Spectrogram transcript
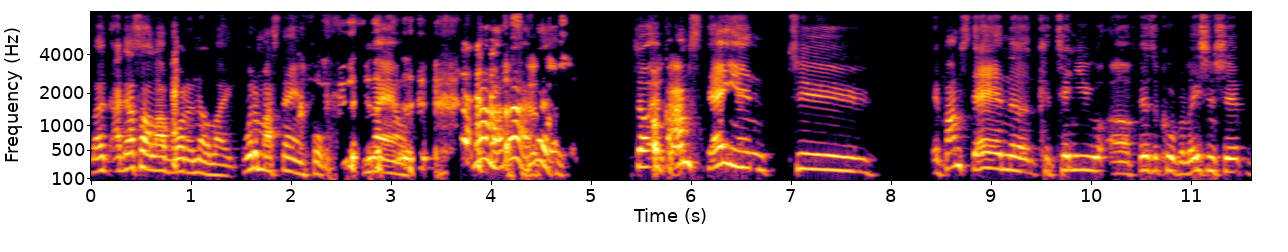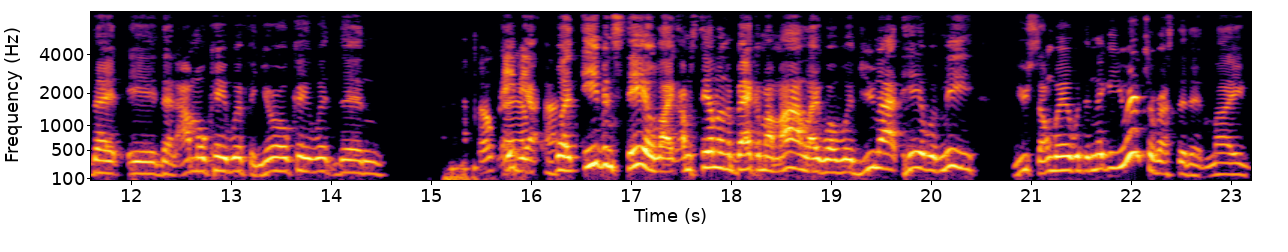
Like I- that's all I want to know. Like, what am I staying for? Now, no, no, no, good listen. question. So if Okay. I'm staying to if I'm staying to continue a physical relationship that is that I'm okay with and you're okay with, then Okay. maybe, I'm- but even still, like I'm still in the back of my mind, like, well, if you're not here with me, you somewhere with the nigga you interested in, like.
